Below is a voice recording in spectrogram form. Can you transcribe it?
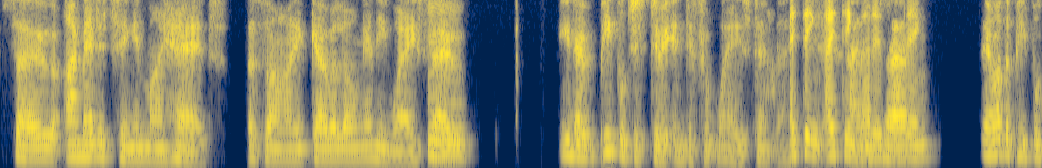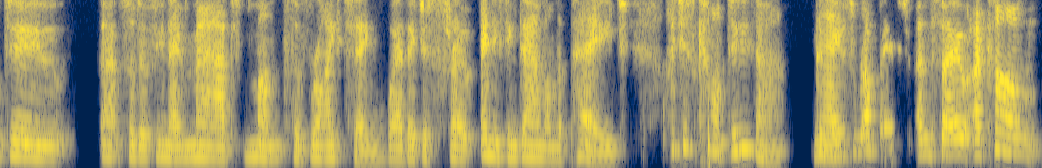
so I'm editing in my head as I go along anyway. So Mm. you know, people just do it in different ways, don't they? I think I think that And, is the uh, thing. you know, other people do that sort of, you know, mad month of writing where they just throw anything down on the page. I just can't do that because No. it's rubbish. And so I can't,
